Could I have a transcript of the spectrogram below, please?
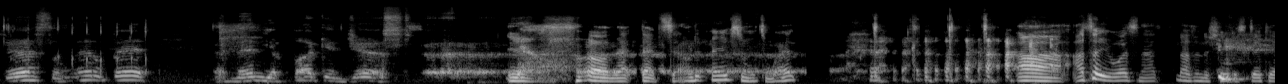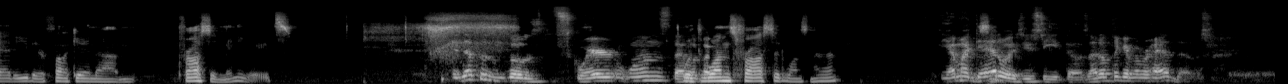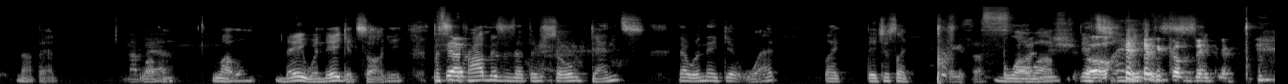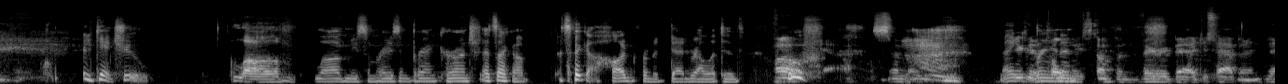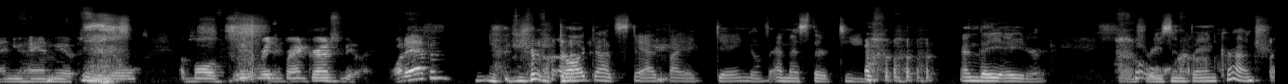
just a little bit, and then you fucking just. uh, Yeah. Oh, that that sound it makes when it's wet. Uh, I'll tell you what's not nothing to shake a stick at either. Fucking um, frosted mini wheats Is that those, those square ones that with look like? one's frosted, one's not. Yeah, my dad always used to eat those. I don't think I've ever had those. Not bad. Not Love bad. them. Love them. They when they get soggy, but see, Yeah. the problem is, is that they're so dense that when they get wet, like they just like Like it's a Blow up. It's- oh, it it's becomes like- bigger. you can't chew. Love, love me some raisin bran crunch. That's like a that's like a hug from a dead relative. Oh, Oof. yeah. Uh, Thank you could have told me something very bad just happened, and then you hand me a cereal, a bowl of Raisin Bran Crunch, and be like, "What happened?" Your dog got stabbed by a gang of MS-13, and they ate her. There's oh. Raisin Bran Crunch.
